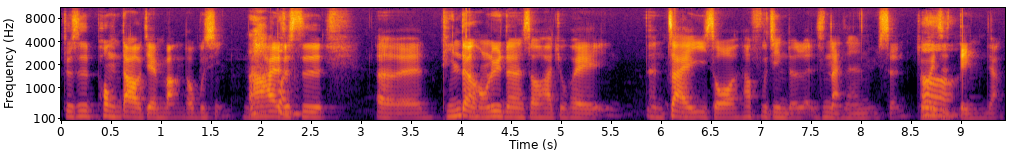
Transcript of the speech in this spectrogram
就是碰到肩膀都不行。然后还有就是。呃，停等红绿灯的时候，他就会很在意，说他附近的人是男生还是女生，就会一直盯这样。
